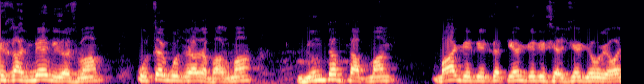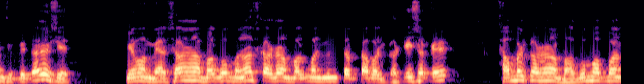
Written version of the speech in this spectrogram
એકાદ બે દિવસમાં ઉત્તર ગુજરાતના ભાગમાં ન્યૂનતમ તાપમાન બાર ડિગ્રી કે તેર ડિગ્રી સેલ્સિયસ જેવું રહેવાની શક્યતા રહેશે જેમાં મહેસાણાના ભાગો બનાસકાંઠાના ભાગમાં ન્યૂનતમ તાપમાન ઘટી શકે. સાબરકાંઠાના ભાગોમાં પણ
